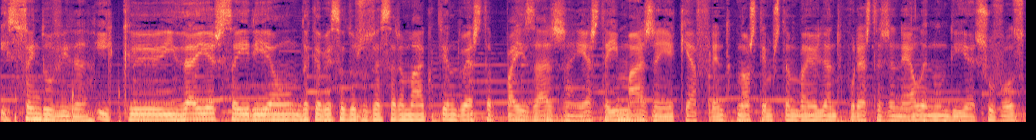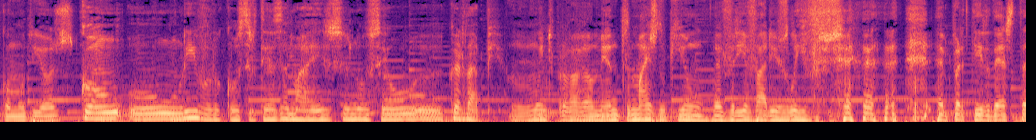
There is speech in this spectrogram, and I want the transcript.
Isso sem dúvida. E que ideias sairiam da cabeça do José Saramago tendo esta paisagem, esta imagem aqui à frente que nós temos também olhando por esta janela num dia chuvoso como o de hoje? Com um livro, com certeza, mais no seu eh, cardápio. Muito provavelmente mais do que um. Haveria vários livros a partir desta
